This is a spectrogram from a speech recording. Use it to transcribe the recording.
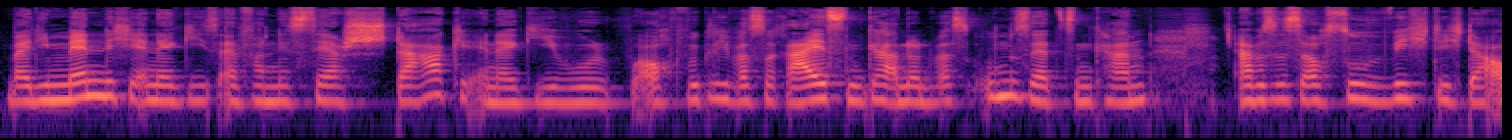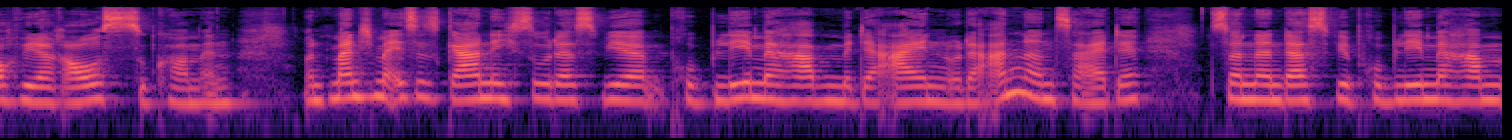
weil die männliche Energie ist einfach eine sehr starke Energie, wo, wo auch wirklich was reißen kann und was umsetzen kann, aber es ist auch so wichtig, da auch wieder rauszukommen. Und manchmal ist es gar nicht so, dass wir Probleme haben mit der einen oder anderen Seite, sondern dass wir Probleme haben,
